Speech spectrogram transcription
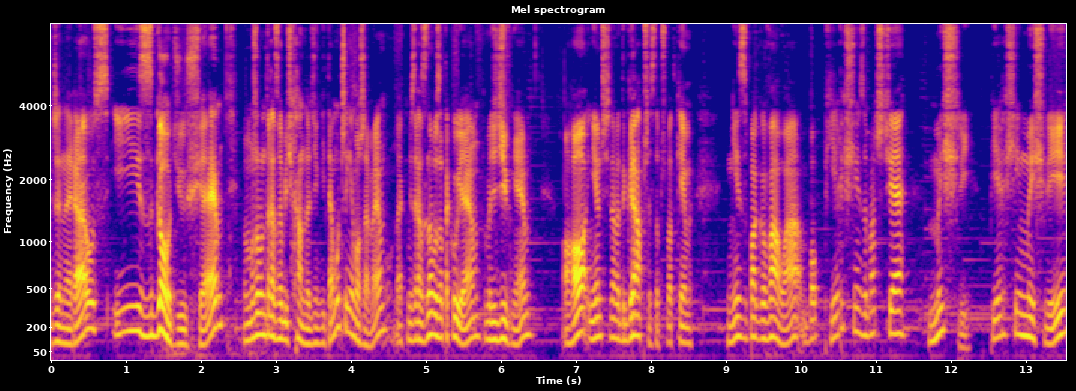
Generous i zgodził się. No możemy teraz zrobić handel dzięki temu, czy nie możemy? Jak mnie zaraz znowu zaatakuje, to będzie dziwnie. Oho, nie wiem, czy się nawet gra przez to przypadkiem nie zbagowała, bo pierścień, zobaczcie, myśli. Pierścień myśli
